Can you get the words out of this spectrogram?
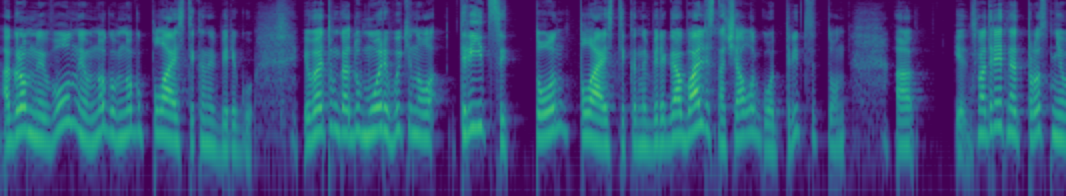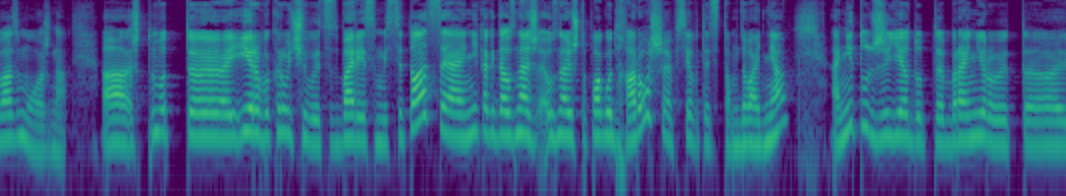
огромные волны и много-много пластика на берегу. И в этом году море выкинуло 30 тонн пластика на берега Бали с начала года. 30 тонн. А, смотреть на это просто невозможно. А, что, вот э, Ира выкручивается с Борисом из ситуации, они, когда узнают, узнают, что погода хорошая, все вот эти там два дня, они тут же едут, э, бронируют э,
